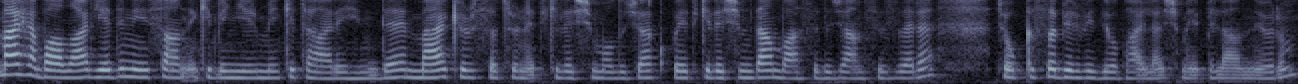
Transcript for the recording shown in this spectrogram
Merhabalar 7 Nisan 2022 tarihinde Merkür Satürn etkileşimi olacak. Bu etkileşimden bahsedeceğim sizlere. Çok kısa bir video paylaşmayı planlıyorum.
